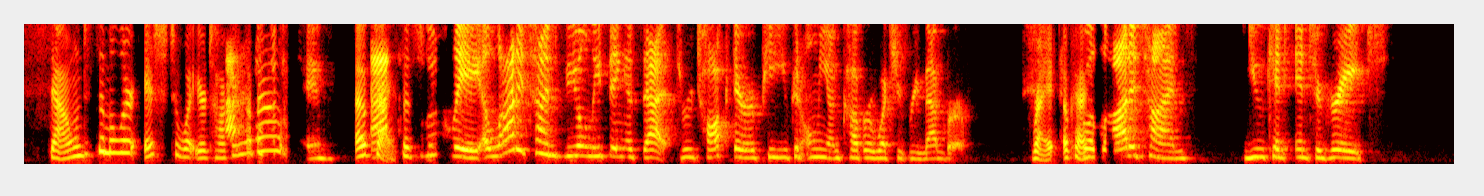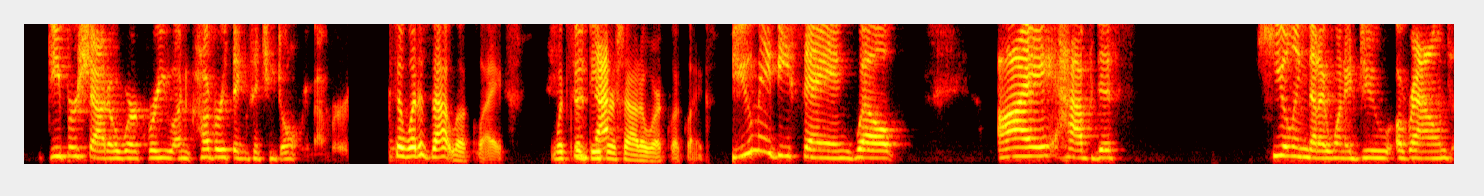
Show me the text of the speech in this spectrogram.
sound similar-ish to what you're talking about? Okay. Absolutely. So a lot of times the only thing is that through talk therapy, you can only uncover what you remember. Right. Okay. So a lot of times you can integrate deeper shadow work where you uncover things that you don't remember. So what does that look like? What's so the deeper that, shadow work look like? You may be saying, well, I have this healing that I want to do around,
